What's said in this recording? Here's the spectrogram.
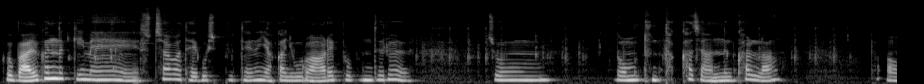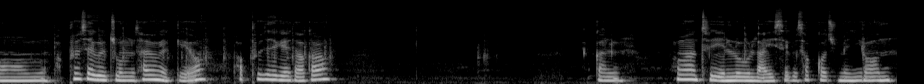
그 맑은 느낌의 수채화가 되고 싶을 때는 약간 요런 아랫부분들을 좀 너무 둔탁하지 않는 컬러 어, purple색을 좀 사용할게요. purple색에다가 약간 permanent yellow light색을 섞어주면 이런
